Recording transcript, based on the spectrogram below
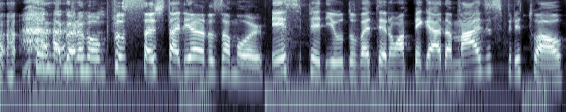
Agora vamos pros sagitarianos, amor. Esse período vai ter uma pegada mais espiritual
